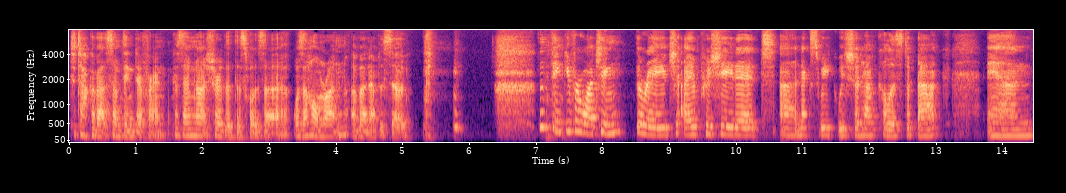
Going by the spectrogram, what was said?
to talk about something different because I'm not sure that this was a was a home run of an episode. so thank you for watching The Rage. I appreciate it. Uh, next week we should have Calista back, and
